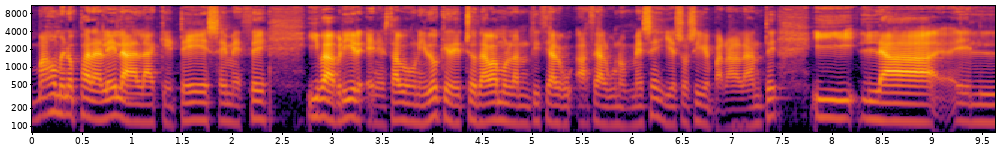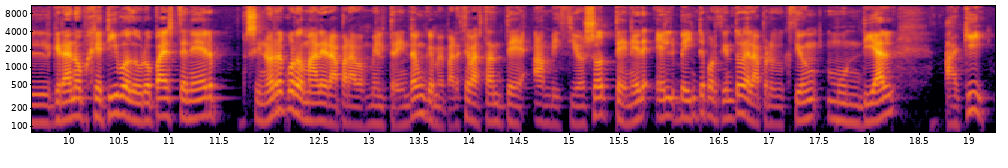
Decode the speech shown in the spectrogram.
más o menos paralela a la que TSMC iba a abrir en Estados Unidos, que de hecho dábamos la noticia hace algunos meses y eso sigue para adelante. Y la, el gran objetivo de Europa es tener, si no recuerdo mal era para 2030, aunque me parece bastante ambicioso, tener el 20% de la producción mundial aquí.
